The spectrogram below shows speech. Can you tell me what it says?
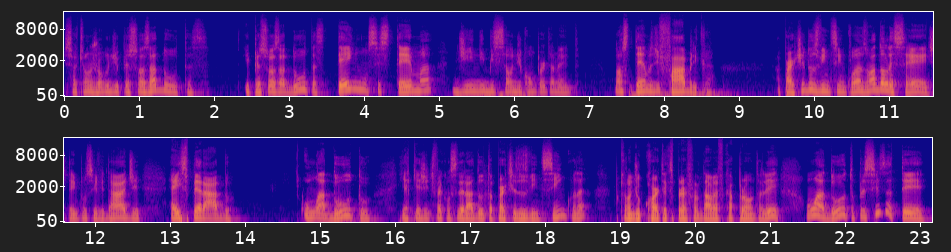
isso aqui é um jogo de pessoas adultas e pessoas adultas têm um sistema de inibição de comportamento. Nós temos de fábrica. A partir dos 25 anos, um adolescente tem impulsividade, é esperado. Um adulto, e aqui a gente vai considerar adulto a partir dos 25, né? Porque é onde o córtex pré-frontal vai ficar pronto ali. Um adulto precisa ter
